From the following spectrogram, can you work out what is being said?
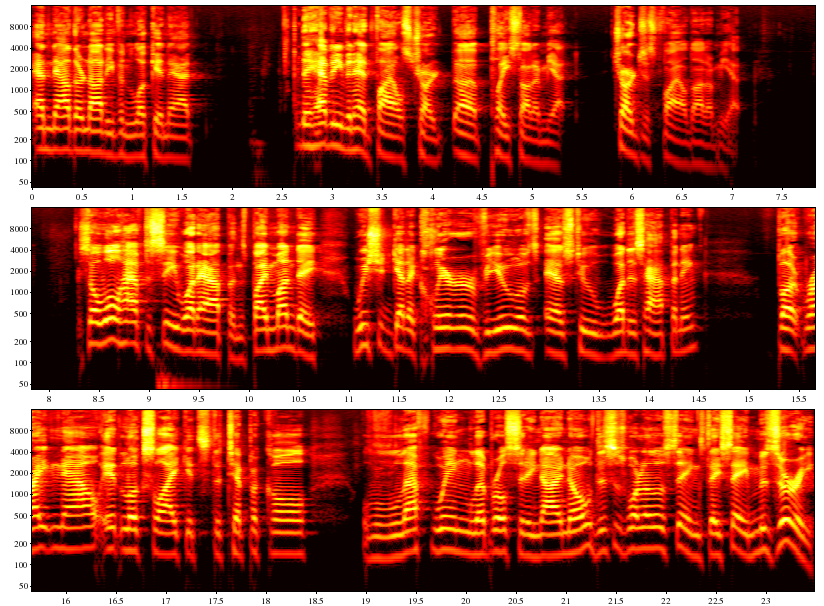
and now they're not even looking at they haven't even had files char- uh, placed on them yet charges filed on them yet so we'll have to see what happens by monday we should get a clearer view of, as to what is happening but right now it looks like it's the typical left-wing liberal city now i know this is one of those things they say missouri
